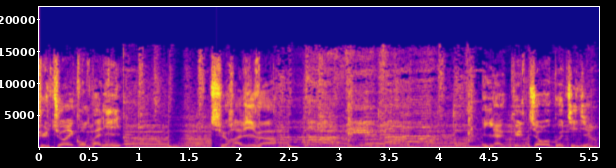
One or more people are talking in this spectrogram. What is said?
Culture et compagnie sur Aviva. La culture au quotidien.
